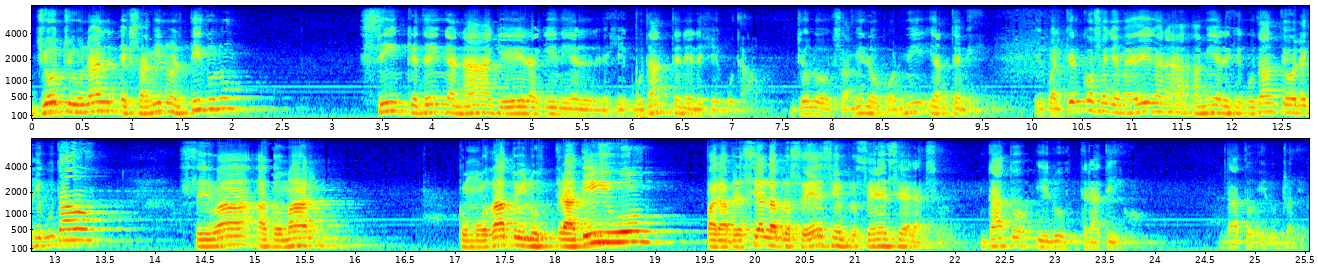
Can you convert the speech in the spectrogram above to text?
yo, tribunal, examino el título sin que tenga nada que ver aquí ni el ejecutante ni el ejecutado. Yo lo examino por mí y ante mí. Y cualquier cosa que me digan a, mí el ejecutante o el ejecutado se va a tomar como dato ilustrativo para apreciar la procedencia y improcedencia de la acción. Dato ilustrativo. Dato ilustrativo.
